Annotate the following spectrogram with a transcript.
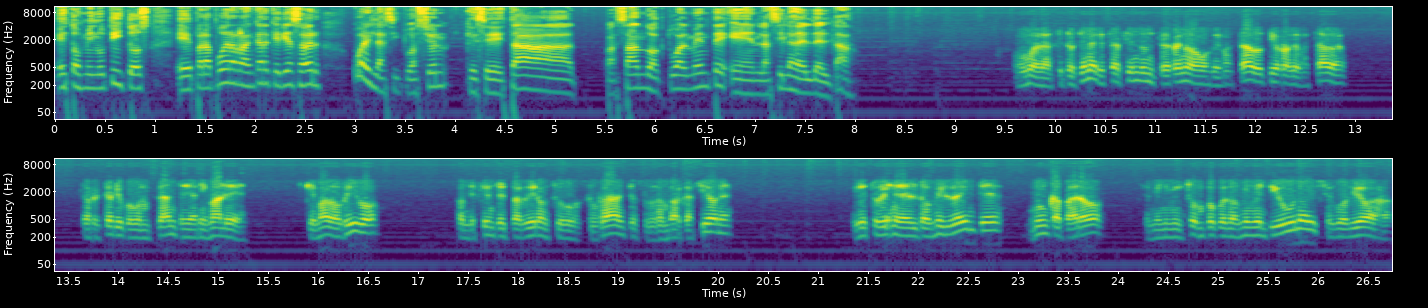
estos minutitos. Eh, para poder arrancar quería saber cuál es la situación que se está pasando actualmente en las islas del Delta. Bueno, la situación es que está siendo un terreno devastado, tierra devastada, territorio con plantas y animales quemados vivos, donde gente perdieron su- sus ranchos, sus embarcaciones. Y esto viene del 2020, nunca paró, se minimizó un poco en 2021 y se volvió a,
